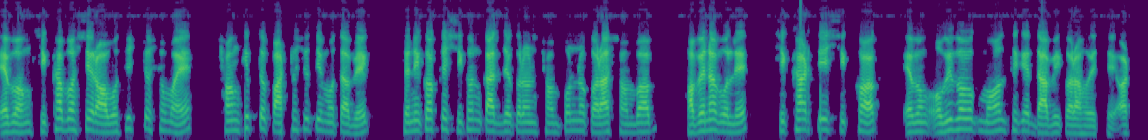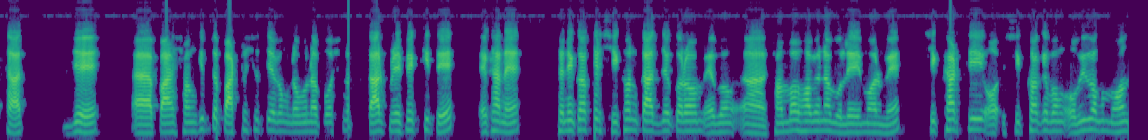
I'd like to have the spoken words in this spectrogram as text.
এবং শিক্ষাবর্ষের অবশিষ্ট সময়ে সংক্ষিপ্ত পাঠ্যসূচি মোতাবেক শ্রেণীকক্ষে শিক্ষণ কার্যক্রম সম্পন্ন করা সম্ভব হবে না বলে শিক্ষার্থী, শিক্ষক এবং অভিভাবক মহল থেকে দাবি করা হয়েছে। অর্থাৎ যে সংক্ষিপ্ত পাঠ্যসূচি এবং নমুনা প্রশ্ন তার পরিপ্রেক্ষিতে এখানে শ্রেণীকক্ষের শিক্ষণ কার্যক্রম এবং সম্ভব হবে না বলে এই মর্মে শিক্ষার্থী শিক্ষক এবং অভিভাবক মহল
